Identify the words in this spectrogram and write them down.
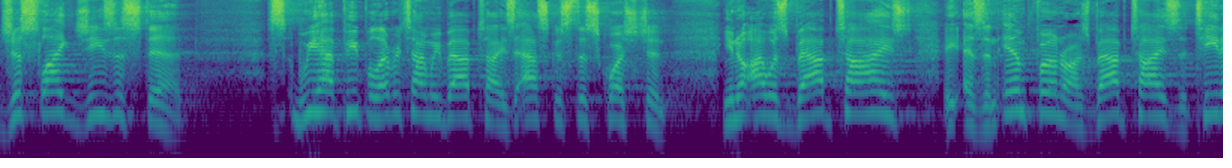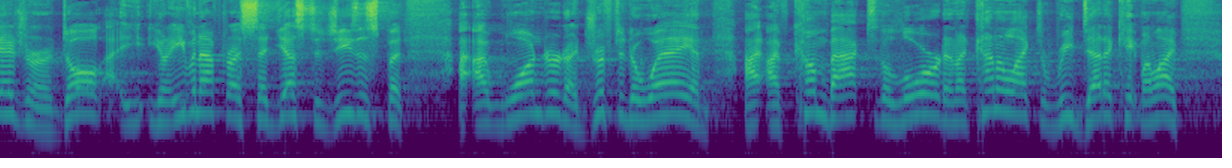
just like Jesus did. We have people every time we baptize ask us this question. You know, I was baptized as an infant, or I was baptized as a teenager or an adult. You know, even after I said yes to Jesus, but I wandered, I drifted away, and I, have come back to the Lord, and I'd kind of like to rededicate my life.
